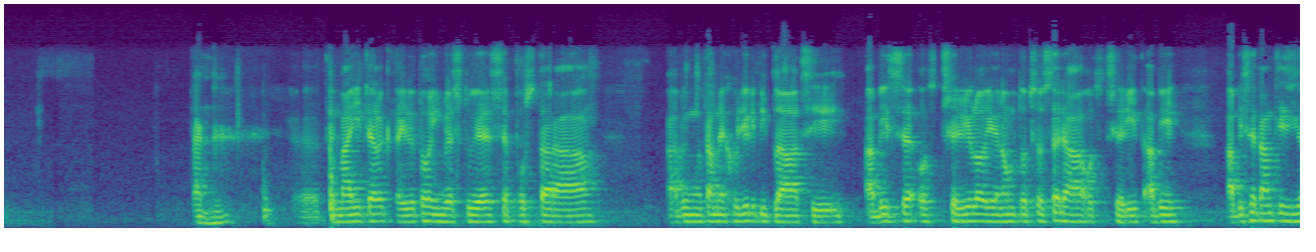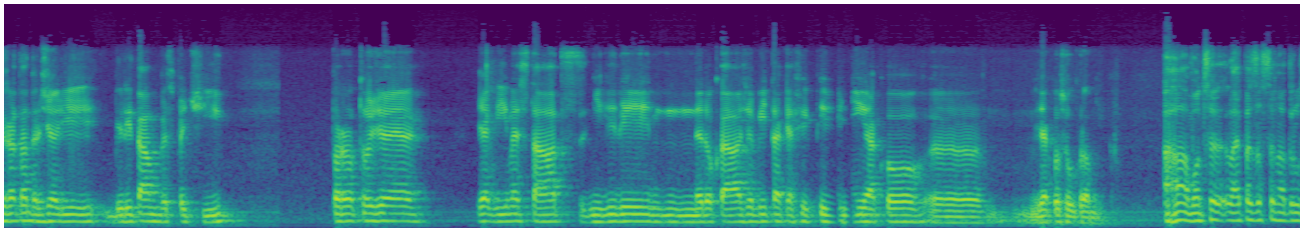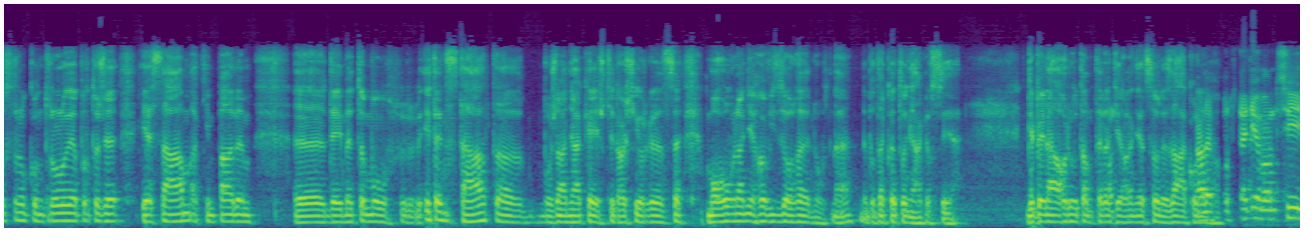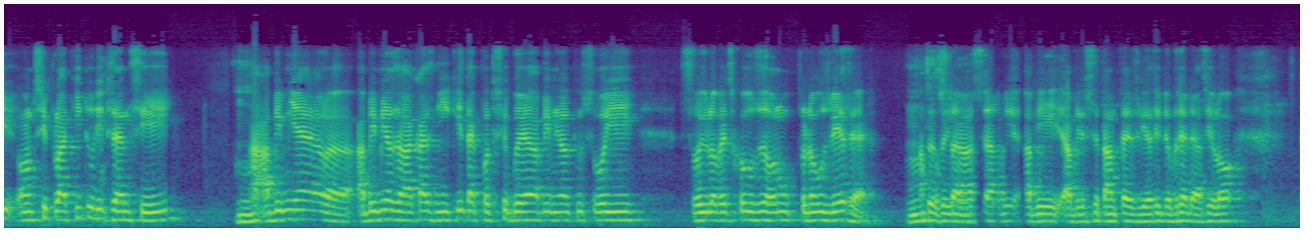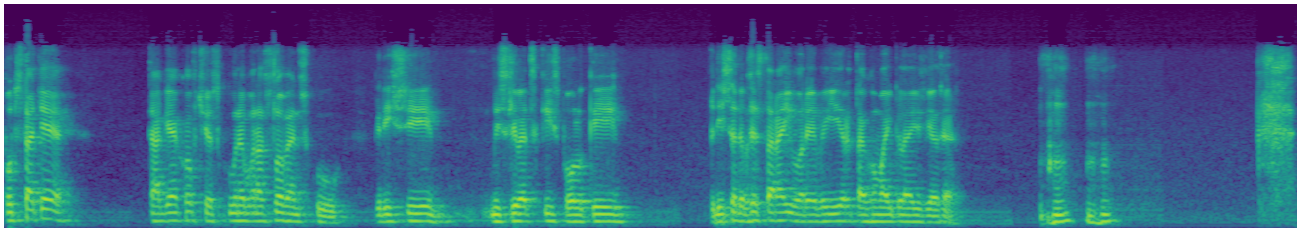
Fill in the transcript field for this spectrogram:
tak mhm. eh, ten majitel, který do toho investuje, se postará, aby mu tam nechodili pytláci, aby se odstřelilo jenom to, co se dá odstřelit, aby, aby se tam ty zvířata drželi, byli tam v bezpečí, protože jak víme, stát nikdy nedokáže být tak efektivní jako, eh, jako soukromník. Aha, on se lépe zase na druhou stranu kontroluje, protože je sám a tím pádem, eh, dejme tomu, i ten stát a možná nějaké ještě další organizace mohou na něho víc zohlédnout, ne? Nebo takhle to nějak asi je. Kdyby náhodou tam teda dělal něco nezákonného. Ale v podstatě on si, on si platí tu licenci hmm. a aby měl, aby měl zákazníky, tak potřebuje, aby měl tu svoji svoji loveckou zónu plnou zvěře. Hmm, a postará se, aby, aby, aby se tam té zvěři dobře dařilo. V podstatě tak jako v Česku nebo na Slovensku, když si myslivecký spolky, když se dobře starají o revír, tak ho mají plné zvěře. Uh-huh,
